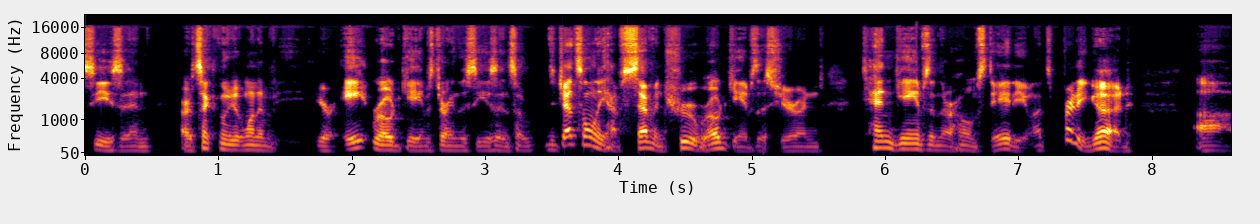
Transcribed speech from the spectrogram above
season, or technically one of your eight road games during the season. So the Jets only have seven true road games this year and 10 games in their home stadium. That's pretty good. Uh,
